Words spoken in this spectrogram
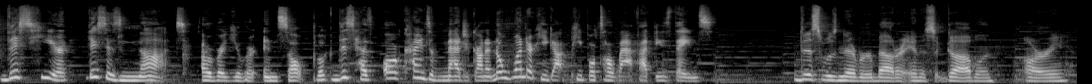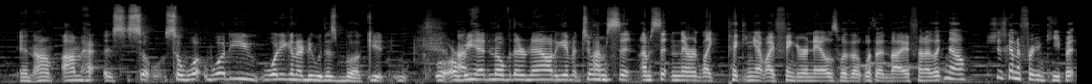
This here, this is not a regular insult book. This has all kinds of magic on it. No wonder he got people to laugh at these things. This was never about an innocent goblin, Ari. And I'm I'm ha- so so what what do you what are you gonna do with this book? You, are we heading over there now to give it to him? I'm sit I'm sitting there like picking at my fingernails with a with a knife, and I was like, no, she's gonna freaking keep it.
